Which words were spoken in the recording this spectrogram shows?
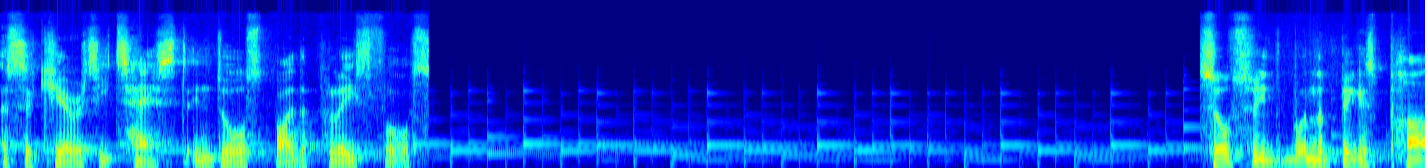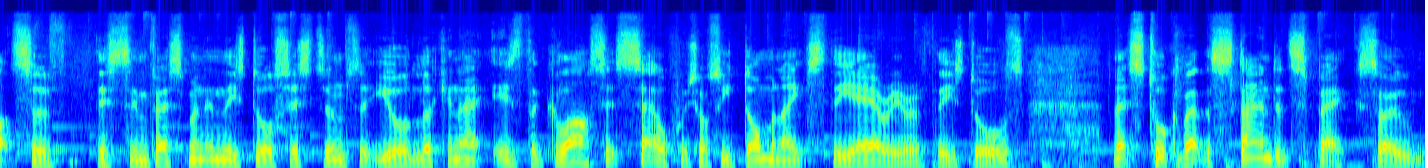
a security test endorsed by the police force. So obviously one of the biggest parts of this investment in these door systems that you're looking at is the glass itself, which obviously dominates the area of these doors. Let's talk about the standard spec. So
